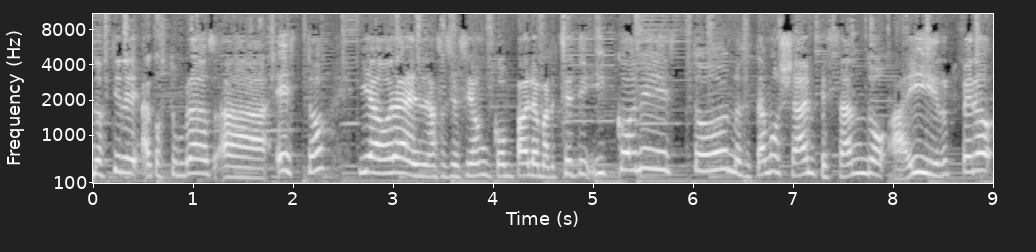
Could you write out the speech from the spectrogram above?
nos tiene acostumbrados a esto y ahora en asociación con Pablo Marchetti y con esto nos estamos ya empezando a ir, pero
